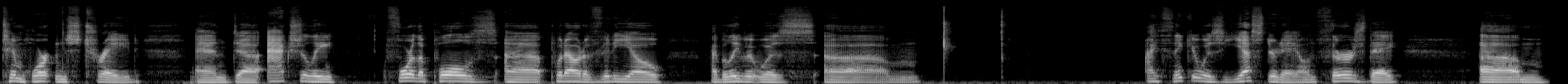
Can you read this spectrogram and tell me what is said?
Tim Hortons trade. And uh, actually, For the Pulls uh, put out a video, I believe it was. Um, I think it was yesterday on Thursday, um,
